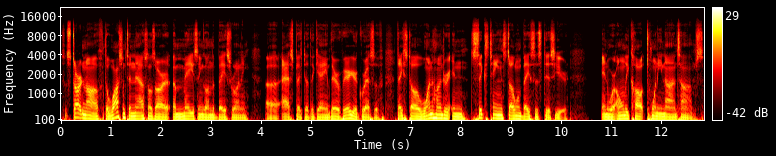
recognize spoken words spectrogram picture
so starting off, the Washington Nationals are amazing on the base running uh, aspect of the game. They're very aggressive. They stole 116 stolen bases this year and were only caught 29 times.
